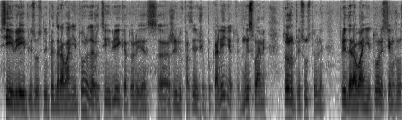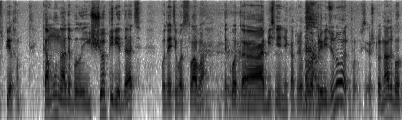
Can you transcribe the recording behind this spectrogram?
все евреи присутствовали при даровании Торы, даже те евреи, которые э, жили в последующих поколениях, мы с вами тоже присутствовали при даровании Торы с тем же успехом. Кому надо было еще передать вот эти вот слова. Так вот, э, объяснение, которое было приведено, что надо было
